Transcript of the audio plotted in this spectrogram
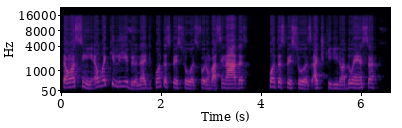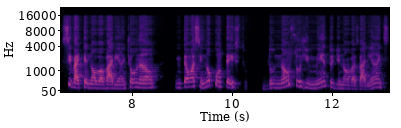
Então, assim, é um equilíbrio né, de quantas pessoas foram vacinadas, quantas pessoas adquiriram a doença, se vai ter nova variante ou não. Então, assim, no contexto do não surgimento de novas variantes,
